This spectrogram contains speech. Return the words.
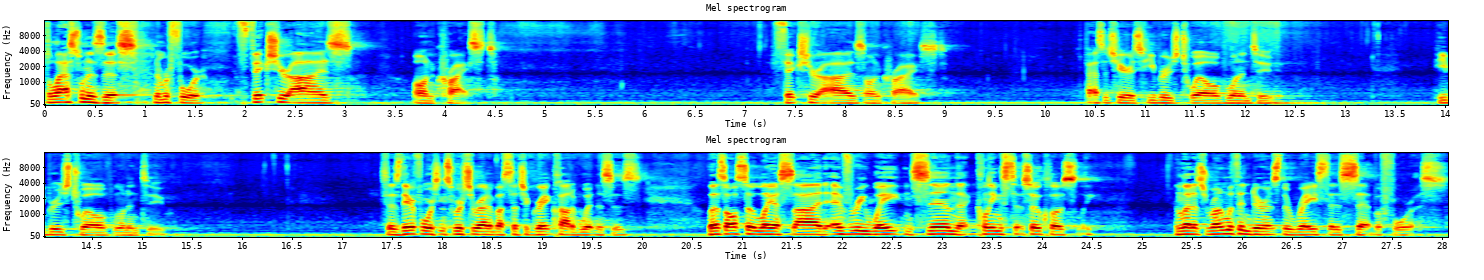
The last one is this number four fix your eyes on Christ. Fix your eyes on Christ. The passage here is Hebrews 12, 1 and 2. Hebrews 12, 1 and 2. It says, Therefore, since we're surrounded by such a great cloud of witnesses, let's also lay aside every weight and sin that clings so closely and let us run with endurance the race that is set before us.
